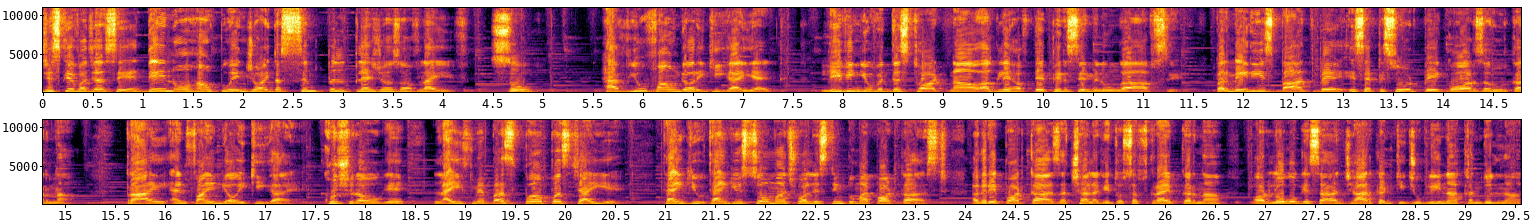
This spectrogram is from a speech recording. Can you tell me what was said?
जिसके वजह से they know how to enjoy the simple pleasures of life so have you found your ikigai yet leaving you with this thought now अगले हफ़्ते फिर से मिलूँगा आपसे। पर मेरी इस बात पे, इस एपिसोड पे गौर ज़रूर करना। Try and find your ikigai खुश रहोगे लाइफ में बस पर्पस चाहिए। Thank you thank you so much for listening to my podcast अगर ये पॉडकास्ट अच्छा लगे तो सब्सक्राइब करना और लोगों के साथ झारखंड की जुबलीना खंदुलना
